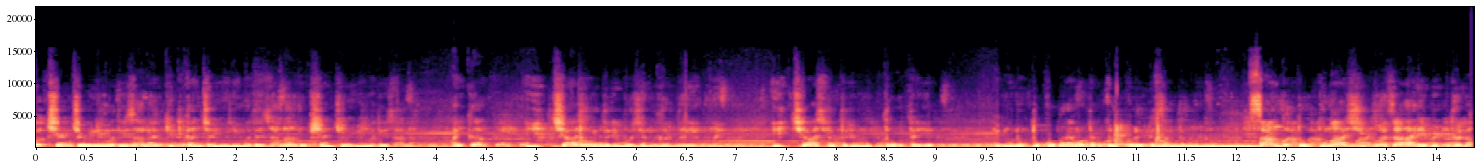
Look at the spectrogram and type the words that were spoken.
पक्ष्यांच्या योनीमध्ये झाला कीटकांच्या योनीमध्ये झाला वृक्षांच्या योनीमध्ये झाला ऐका इच्छा असली तरी भजन करता येत नाही. इच्छा असली तरी मुक्त होता येत म्हणून तुकोबराय मोठ्या कळकळीने सांगतात सांगतो तुम्हाशी भजारे विठ्ठला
